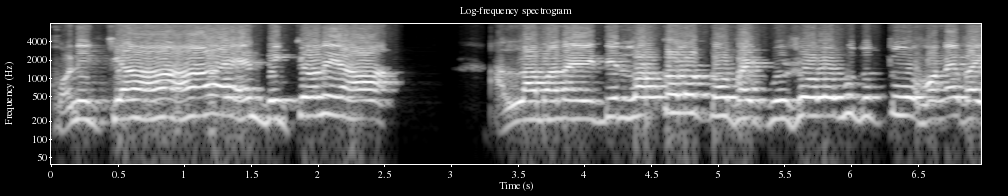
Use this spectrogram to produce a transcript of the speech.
খনিকায় দিকনিয়া আল্লাহ বানাই দিন লক্ষ লক্ষ ভাই কুশল বুধু হনে ভাই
